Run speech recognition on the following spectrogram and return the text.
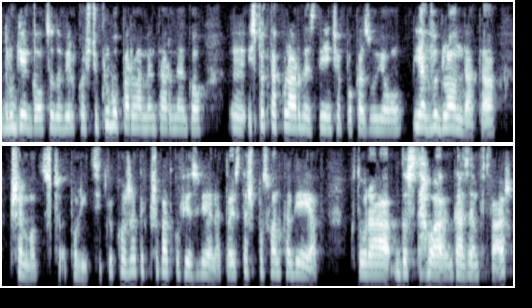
drugiego co do wielkości klubu parlamentarnego y, i spektakularne zdjęcia pokazują, jak wygląda ta przemoc policji. Tylko, że tych przypadków jest wiele. To jest też posłanka Biejat, która dostała gazem w twarz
